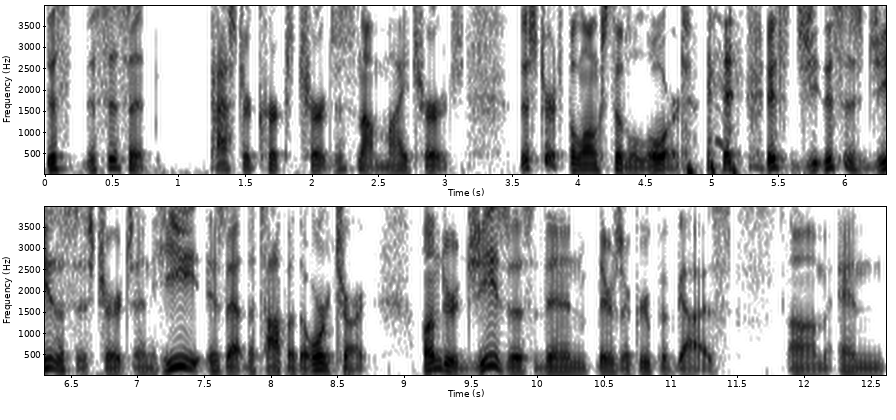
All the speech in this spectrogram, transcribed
this this isn't Pastor Kirk's church. This is not my church. This church belongs to the Lord. it's this is Jesus's church, and He is at the top of the org chart. Under Jesus, then there's a group of guys, um, and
